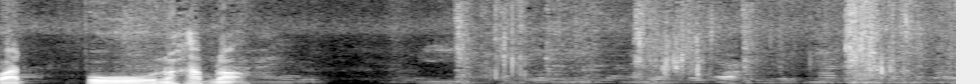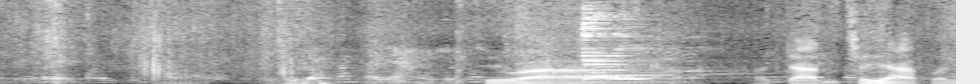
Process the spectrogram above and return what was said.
วัดปูเนาะครับเนาะที่ว่าอาจารย์ชยาเพิ่น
